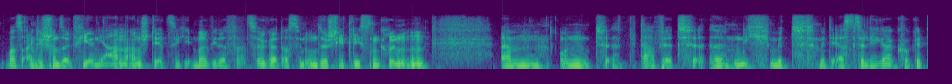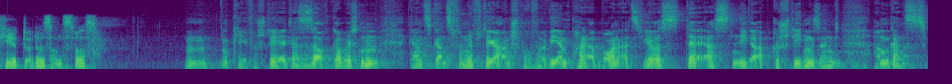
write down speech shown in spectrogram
was eigentlich schon seit vielen Jahren ansteht, sich immer wieder verzögert aus den unterschiedlichsten Gründen. Ähm, und äh, da wird äh, nicht mit, mit erster Liga kokettiert oder sonst was. Hm, okay, verstehe. Das ist auch, glaube ich, ein ganz, ganz vernünftiger Anspruch, weil wir in Paderborn, als wir aus der ersten Liga abgestiegen sind, haben ganz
